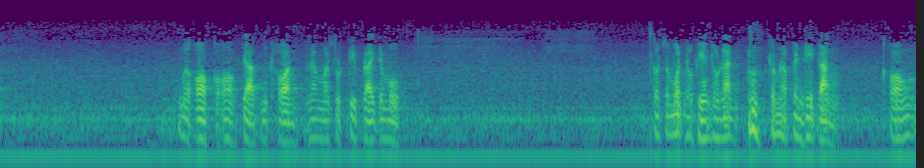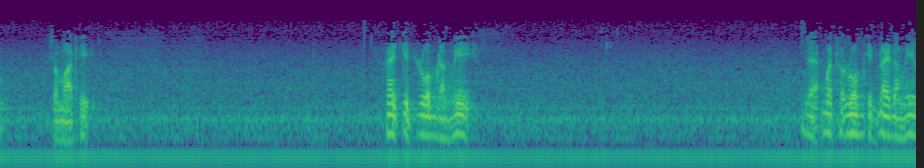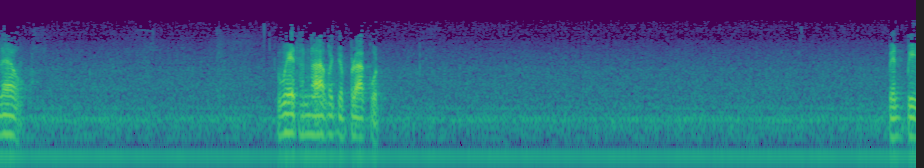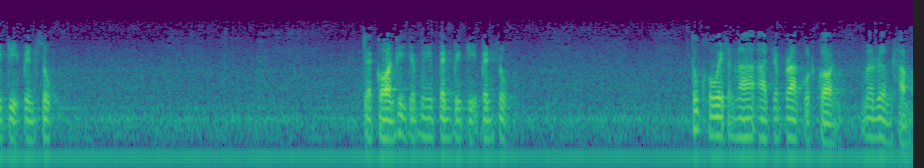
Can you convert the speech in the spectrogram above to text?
เมื่อออกก็ออกจากอุทธรแล้วมาสุดที่ปลายจมูก ก็สมมติเราเพียงเท่านั้นสำหรับเป็นที่ตั้งของสมาธิ ให้จิตรวมดังนี้ และเมื่อรวมจิตได้ดังนี้แล้ว เวทนาก็จะปรากฏ เป็นปีติเป็นสุข แต่ก่อนที่จะมีเป็นปิติเป็นสุข ทุกขเวทนาอาจจะปรากฏก่อนเมื่อเริ่มทำ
